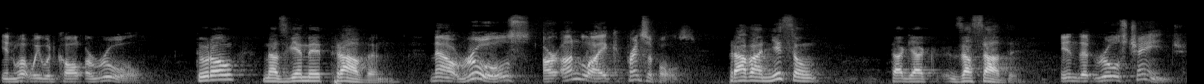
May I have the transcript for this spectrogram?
in what we would call a rule. którą nazwiemy prawem. Now, rules are unlike principles Prawa nie są tak jak zasady, in that rules change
